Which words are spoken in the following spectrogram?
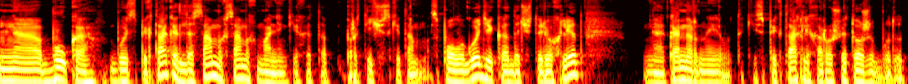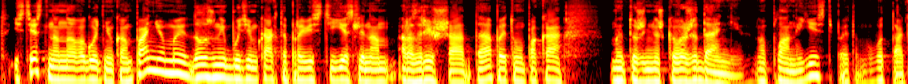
Э, Бука будет спектакль для самых-самых маленьких. Это практически там с полугодика до четырех лет. Э, камерные вот такие спектакли хорошие тоже будут. Естественно, новогоднюю кампанию мы должны будем как-то провести, если нам разрешат, да, поэтому пока мы тоже немножко в ожидании, но планы есть, поэтому вот так.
